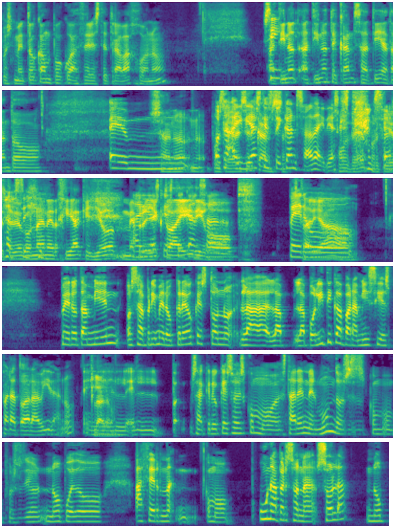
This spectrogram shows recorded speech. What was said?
pues me toca un poco hacer este trabajo, ¿no? ¿A, ti no ¿A ti no te cansa, a ti, a tanto...? Em, o sea, no, o sea hay días que estoy cansada, hay días que estoy cansada. porque yo te veo con una energía que yo me proyecto ahí y digo... pero... Pero también, o sea, primero, creo que esto no. La, la, política para mí sí es para toda la vida, ¿no? Claro. El, o sea, creo que eso es como estar en el mundo. Es como, pues yo no puedo hacer. como una persona sola no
